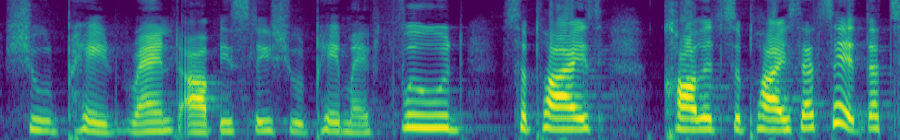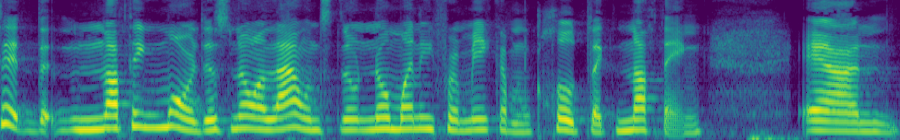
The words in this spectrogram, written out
she would pay rent. Obviously, she would pay my food supplies, college supplies. That's it. That's it. Nothing more. There's no allowance. No, no money for makeup and clothes. Like nothing. And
